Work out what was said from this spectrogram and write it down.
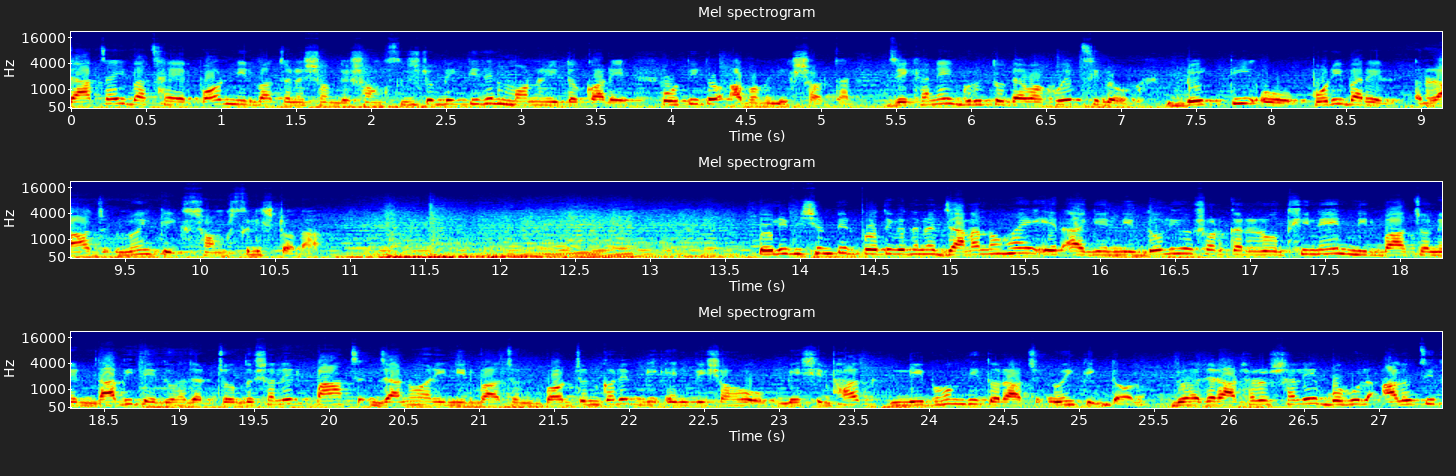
যাচাই বাছাইয়ের পর নির্বাচনের সঙ্গে সংশ্লিষ্ট ব্যক্তিদের মনোনীত করে পতিত আওয়ামী লীগ সরকার, যেখানে গুরুত্ব দেওয়া হয়েছিল ব্যক্তি ও পরিবারের রাজনৈতিক সংশ্লিষ্টতা। টেলিভিশনটির প্রতিবেদনে জানানো হয়, এর আগে নির্দলীয় সরকারের অধীনে নির্বাচনের দাবিতে দু সালের পাঁচ জানুয়ারি নির্বাচন বর্জন করে বিএনপি সহ বেশিরভাগ নিবন্ধিত রাজনৈতিক দল। দু হাজার আঠারো সালে বহুল আলোচিত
